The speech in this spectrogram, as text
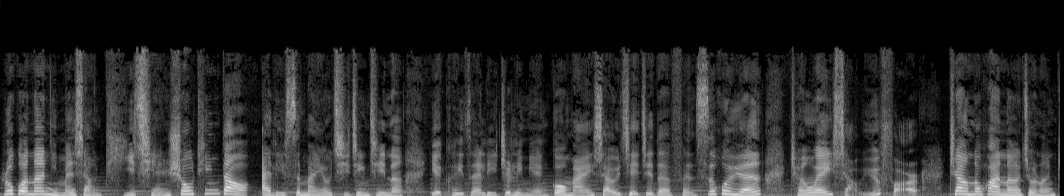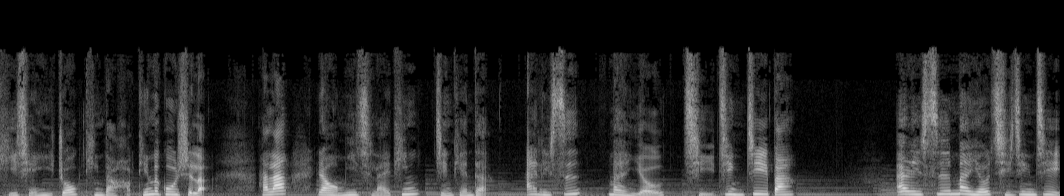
如果呢，你们想提前收听到《爱丽丝漫游奇境记》呢，也可以在荔枝里面购买小鱼姐姐的粉丝会员，成为小鱼粉儿。这样的话呢，就能提前一周听到好听的故事了。好啦，让我们一起来听今天的《爱丽丝漫游奇境记》吧。《爱丽丝漫游奇境记》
